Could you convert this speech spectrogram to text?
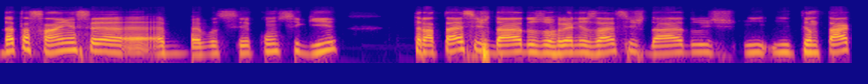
Data science é, é, é você conseguir tratar esses dados, organizar esses dados e, e, tentar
